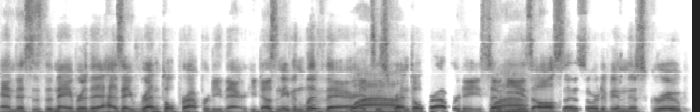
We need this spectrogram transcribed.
And this is the neighbor that has a rental property there. He doesn't even live there. Wow. It's his rental property. So wow. he is also sort of in this group.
